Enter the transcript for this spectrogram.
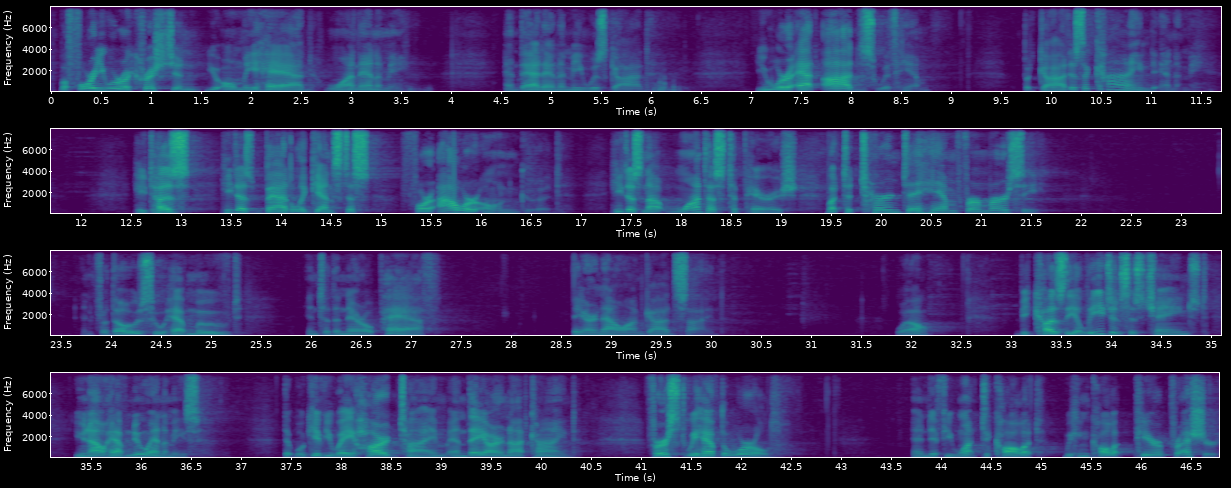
Before you were a Christian, you only had one enemy, and that enemy was God. You were at odds with him, but God is a kind enemy. He does, he does battle against us for our own good. He does not want us to perish, but to turn to Him for mercy. And for those who have moved into the narrow path, they are now on God's side. Well, because the allegiance has changed, you now have new enemies that will give you a hard time, and they are not kind. First, we have the world. And if you want to call it, we can call it peer pressure.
